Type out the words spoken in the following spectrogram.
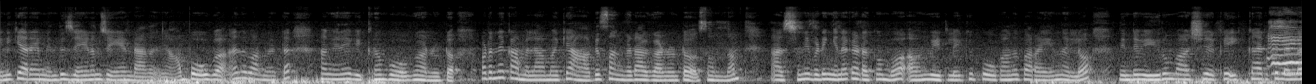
എനിക്കറിയാം എന്ത് ചെയ്യണം ചെയ്യേണ്ടതെന്ന് ഞാൻ പോവുക. എന്ന് പറഞ്ഞിട്ട് അങ്ങനെ വിക്രം പോവുകയാണ് കേട്ടോ. ഉടനെ കമലാമ്മയ്ക്ക് ആകെ സങ്കടമാകാണ് കേട്ടോ. സ്വന്തം അച്ഛൻ ഇവിടെ ഇങ്ങനെ കിടക്കുമ്പോൾ അവൻ വീട്ടിലേക്ക് പോകാമെന്ന് പറയുന്നല്ലോ. നിന്റെ വീറും വാശിയൊക്കെ ഇക്കാര്യത്തിലല്ല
